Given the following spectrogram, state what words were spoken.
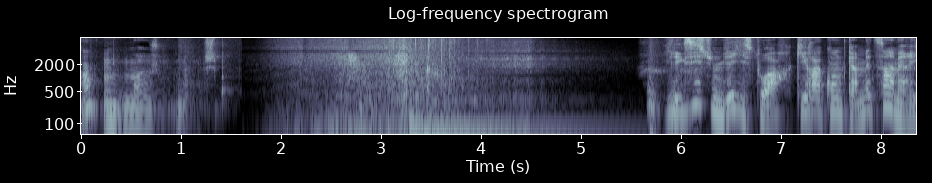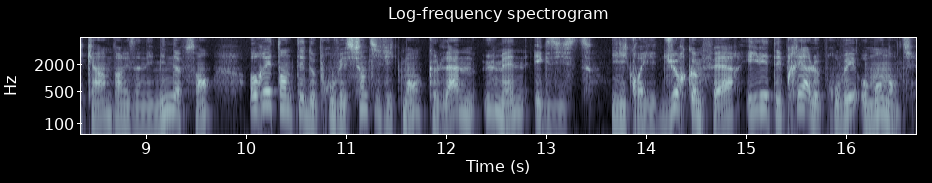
hein Moi, je. Il existe une vieille histoire qui raconte qu'un médecin américain, dans les années 1900, aurait tenté de prouver scientifiquement que l'âme humaine existe. Il y croyait dur comme fer et il était prêt à le prouver au monde entier.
